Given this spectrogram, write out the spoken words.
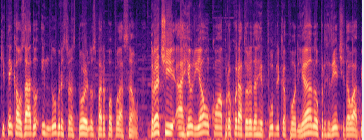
que tem causado inúmeros transtornos para a população. Durante a reunião com a Procuradora da República Poliana, o presidente da OAB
